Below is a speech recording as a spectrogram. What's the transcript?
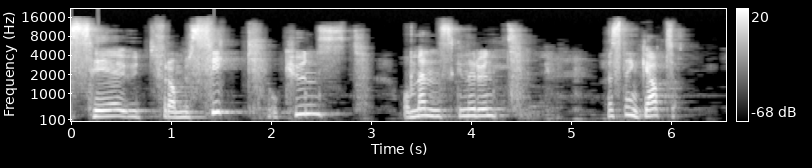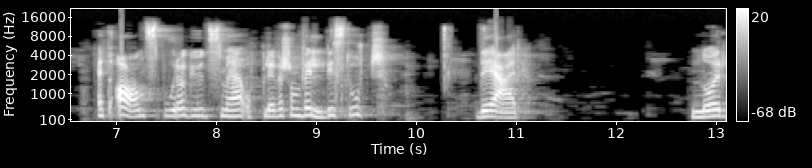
se ut fra musikk og kunst og menneskene rundt. Men så tenker jeg at et annet spor av Gud som jeg opplever som veldig stort, det er når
